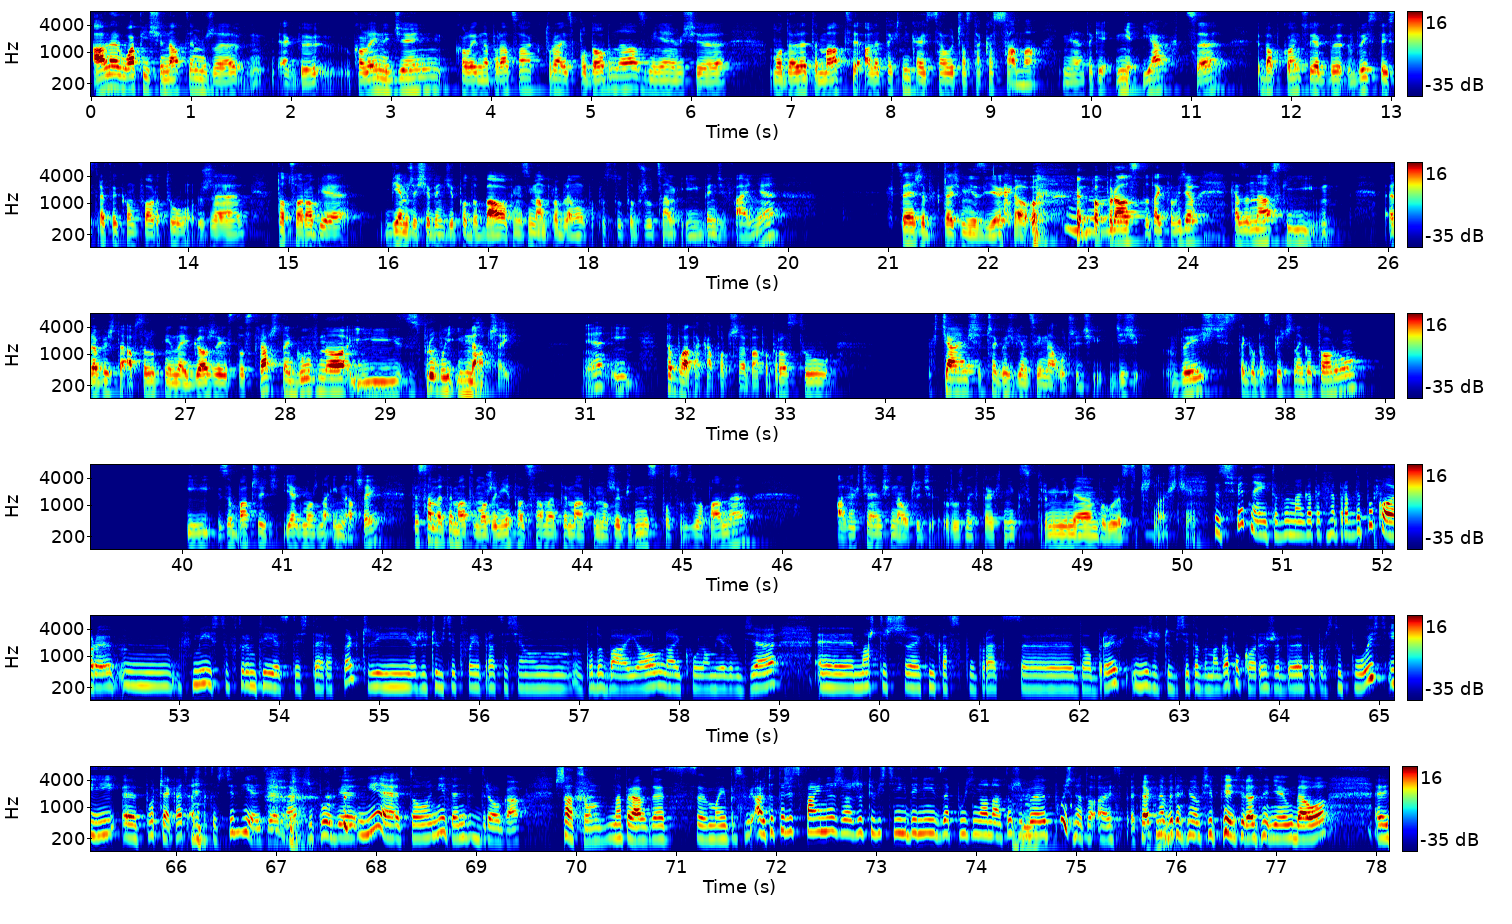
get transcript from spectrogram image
ale łapię się na tym, że jakby kolejny dzień, kolejna praca, która jest podobna, zmieniają się modele, tematy, ale technika jest cały czas taka sama. I miałem takie, nie, ja chcę chyba w końcu jakby wyjść z tej strefy komfortu, że to co robię wiem, że się będzie podobało, więc nie mam problemu, po prostu to wrzucam i będzie fajnie. Chcę, żeby ktoś mnie zjechał. Mm -hmm. po prostu, tak powiedział Kazanowski, robisz to absolutnie najgorzej, jest to straszne gówno i spróbuj inaczej. Nie? I to była taka potrzeba, po prostu chciałem się czegoś więcej nauczyć, gdzieś wyjść z tego bezpiecznego toru i zobaczyć, jak można inaczej. Te same tematy, może nie te same tematy, może w inny sposób złapane, ale chciałem się nauczyć różnych technik, z którymi nie miałem w ogóle styczności. To jest świetne i to wymaga tak naprawdę pokory mm, w miejscu, w którym Ty jesteś teraz, tak? Czyli rzeczywiście Twoje prace się podobają, lajkują je ludzie. E, masz też e, kilka współprac e, dobrych i rzeczywiście to wymaga pokory, żeby po prostu pójść i poczekać, aż ktoś Cię zjedzie, tak? Że powie, nie, to nie tędy droga. Szacun, naprawdę z mojej perspektywy. Ale to też jest fajne, że rzeczywiście nigdy nie jest za późno na to, żeby mhm. pójść na to ASP, tak? Mhm. Nawet jak nam się 5 razy nie udało,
